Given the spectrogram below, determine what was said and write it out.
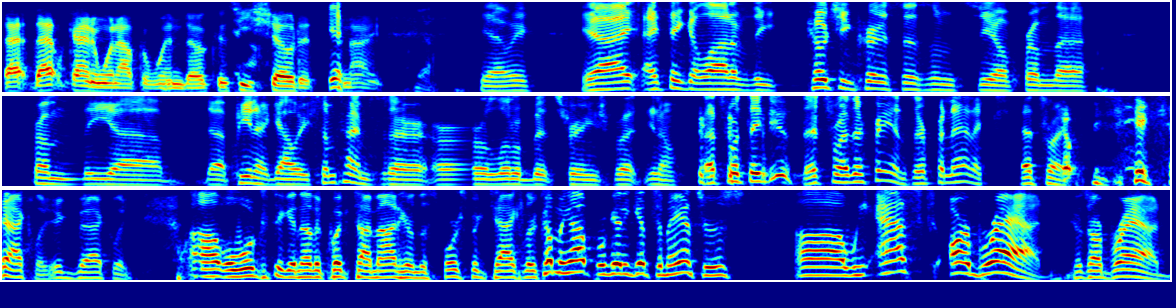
That that kind of went out the window because he showed it tonight. Yeah, yeah, we yeah. I, I think a lot of the coaching criticisms, you know, from the from the uh, the peanut gallery sometimes are, are a little bit strange, but you know that's what they do. That's why they're fans. They're fanatics. That's right. Yep. exactly. Exactly. Uh, well, we'll take another quick time out here on the Sports Spectacular. Coming up, we're going to get some answers. Uh, we ask our Brad because our Brad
